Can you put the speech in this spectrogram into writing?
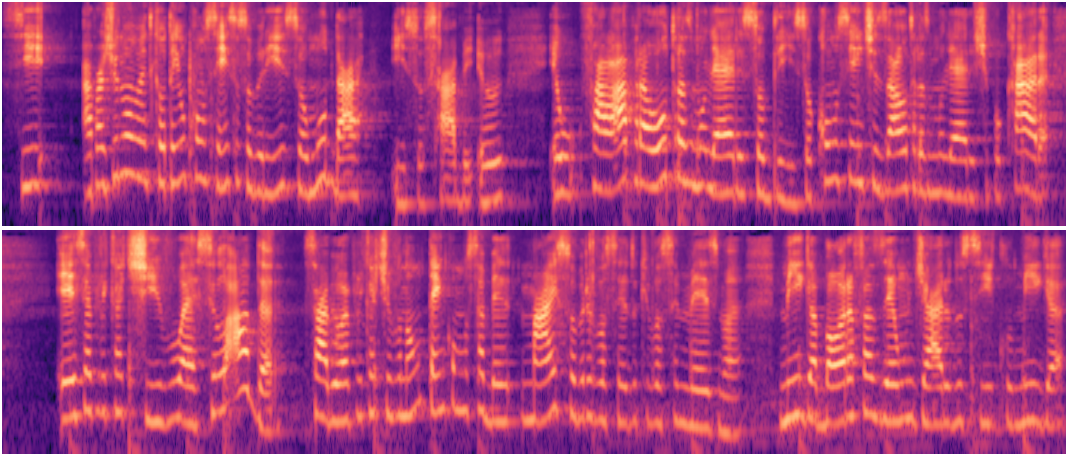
se a partir do momento que eu tenho consciência sobre isso, eu mudar isso, sabe? Eu eu falar para outras mulheres sobre isso, eu conscientizar outras mulheres, tipo, cara, esse aplicativo é cilada, sabe? O aplicativo não tem como saber mais sobre você do que você mesma. Miga, bora fazer um diário do ciclo, miga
